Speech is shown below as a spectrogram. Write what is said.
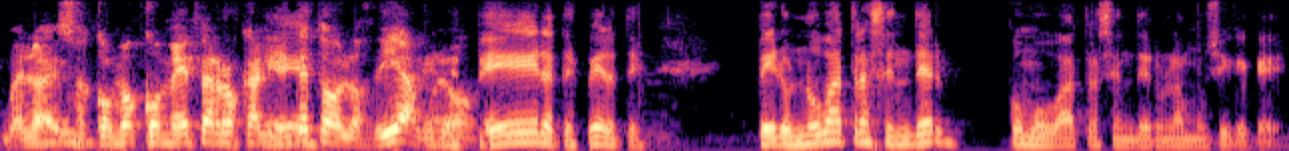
Bueno, eso es como comer perro caliente Eh, todos los días, weón. espérate, espérate. Pero no va a trascender como va a trascender una música que,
